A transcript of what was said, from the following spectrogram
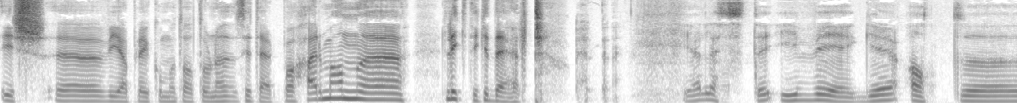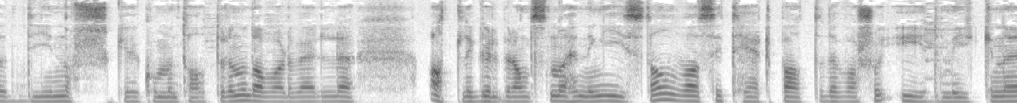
ish eh, Viaplay-kommentatorene sitert på. Herman eh, likte ikke det helt. Jeg leste i VG at eh, de norske kommentatorene, da var det vel Atle Gulbrandsen og Henning Isdal, var sitert på at det var så ydmykende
